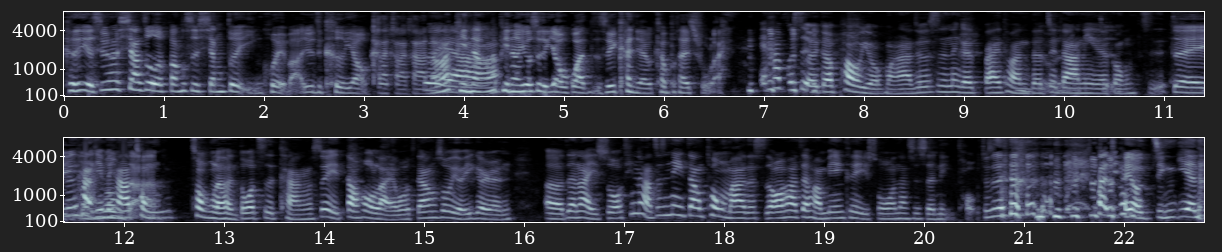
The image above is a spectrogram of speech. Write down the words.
可能也是因为他下咒的方式相对隐晦吧，就是嗑药，咔啦咔啦咔啦。然后他平常他平常又是个药罐子，所以看起来看不太出来。哎、欸，他不是有一个炮友吗？就是那个白团的最大捏的公子，对，就是他已经被他冲冲了很多次康，所以到后来我刚刚说有一个人。呃，在那里说“天哪，这是内脏痛吗？”的时候，他在旁边可以说那是生理痛，就是 他已经很有经验了。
